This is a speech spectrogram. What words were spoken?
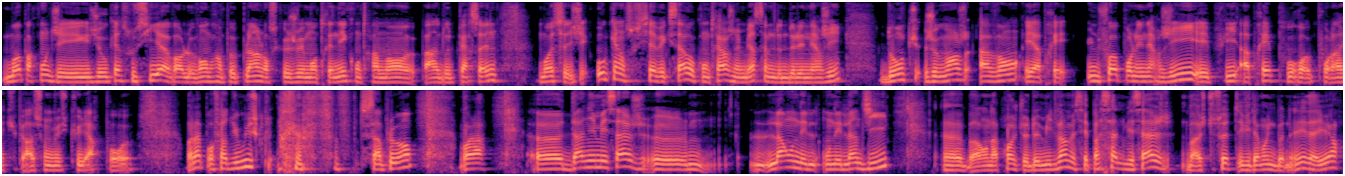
Moi par contre j'ai j'ai aucun souci à avoir le ventre un peu plein lorsque je vais m'entraîner, contrairement euh, à d'autres personnes. Moi j'ai aucun souci avec ça. Au contraire j'aime bien, ça me donne de l'énergie. Donc je mange avant et après une fois pour l'énergie et puis après pour euh, pour la récupération musculaire pour euh, voilà pour faire du muscle tout simplement voilà euh, dernier message euh, là on est on est lundi euh, bah, on approche de 2020, mais c'est pas ça le message. Bah, je te souhaite évidemment une bonne année d'ailleurs,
